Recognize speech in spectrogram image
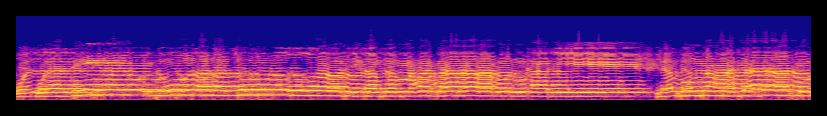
والذين يؤذون رسول الله لهم عذاب أليم لهم عذاب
